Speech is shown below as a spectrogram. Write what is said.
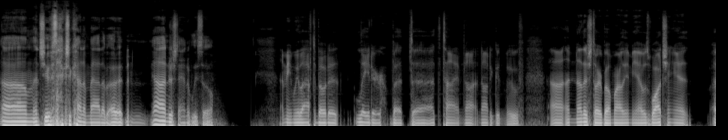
Um, and she was actually kind of mad about it, and yeah, understandably so. I mean, we laughed about it later, but uh, at the time, not not a good move. Uh, another story about Marley and me. I was watching it uh,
